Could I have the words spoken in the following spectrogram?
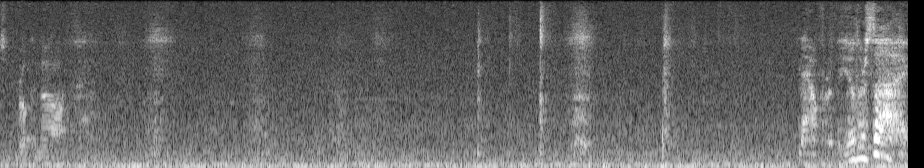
just broken off. Now for the other side.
